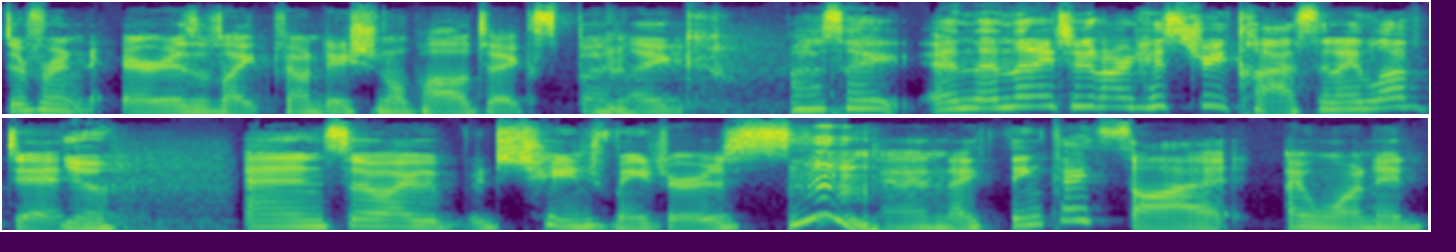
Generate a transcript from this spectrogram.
different areas of like foundational politics. But hmm. like, I was like, and then, then I took an art history class and I loved it. Yeah. And so I changed majors. Hmm. And I think I thought I wanted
